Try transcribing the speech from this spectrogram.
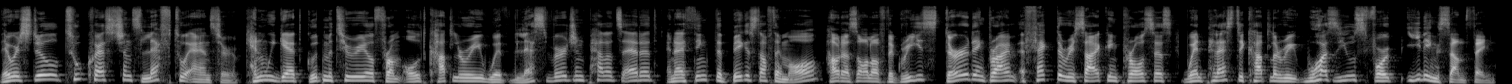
There were still two questions left to answer. Can we get good material from old cutlery with less virgin pellets added? And I think the biggest of them all, how does all of the grease, dirt and grime affect the recycling process when plastic cutlery was used for eating something?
